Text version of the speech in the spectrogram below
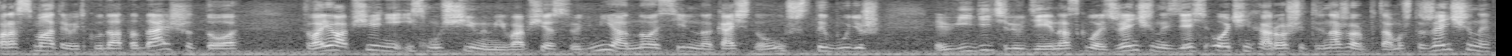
просматривать куда-то дальше, то твое общение и с мужчинами, и вообще с людьми, оно сильно качественно лучше. Ты будешь видеть людей насквозь. Женщины здесь очень хороший тренажер, потому что женщины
